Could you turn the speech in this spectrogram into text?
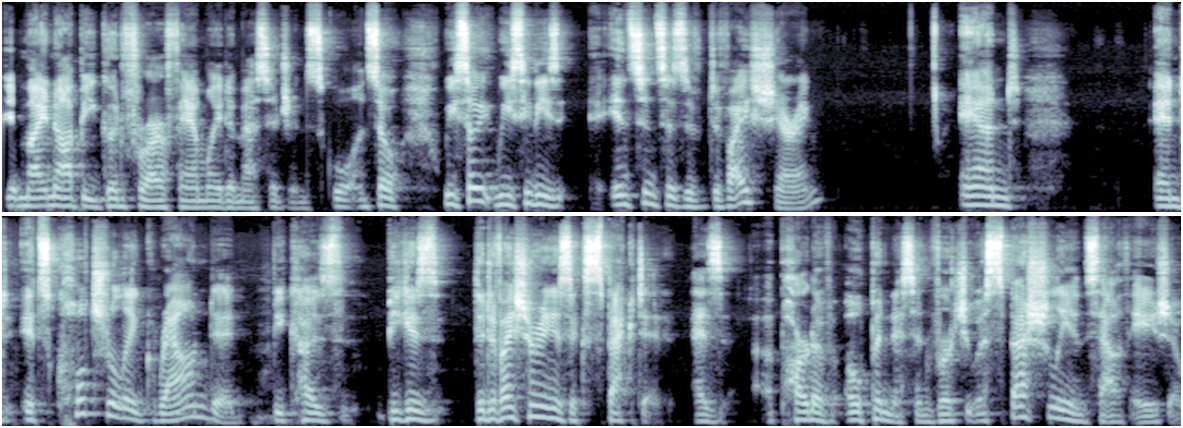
it might not be good for our family to message in school. And so we so we see these instances of device sharing and and it's culturally grounded because because the device sharing is expected as a part of openness and virtue, especially in South Asia.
